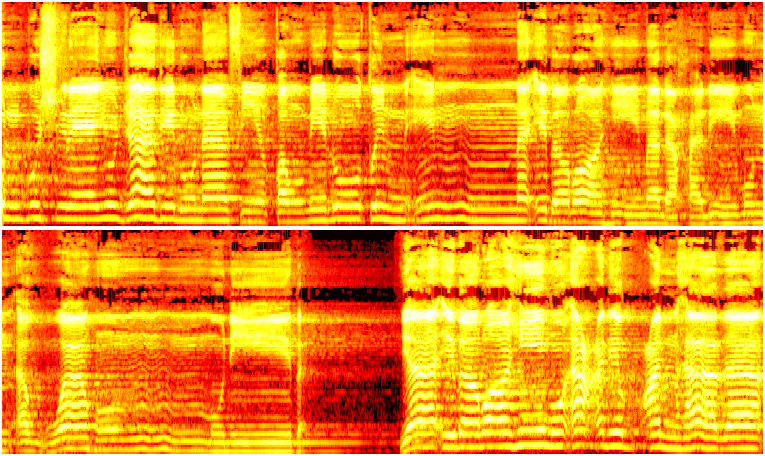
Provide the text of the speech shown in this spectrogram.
البشر يجادلنا في قوم لوط إن إبراهيم لحليم أواه منيب. يا إبراهيم أعرض عن هذا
